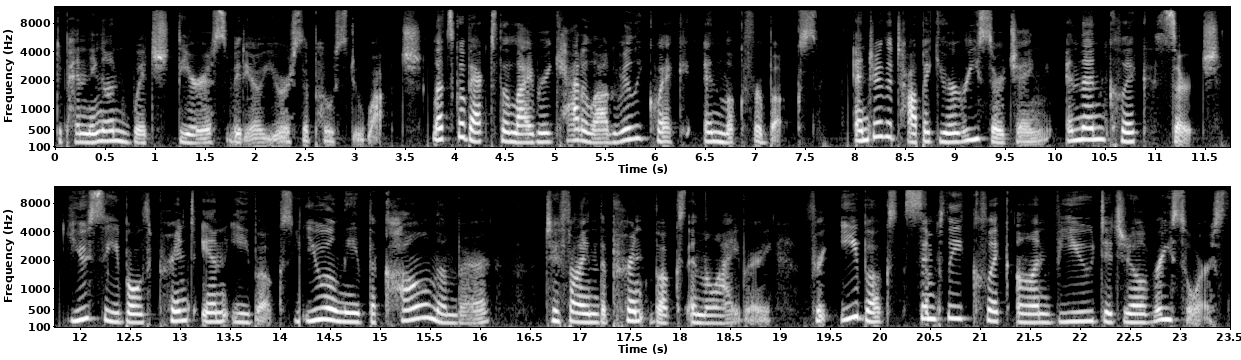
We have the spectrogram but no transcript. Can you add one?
depending on which theorist video you are supposed to watch. Let's go back to the library catalog really quick and look for books. Enter the topic you are researching and then click Search. You see both print and ebooks. You will need the call number to find the print books in the library. For ebooks, simply click on View Digital Resource,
